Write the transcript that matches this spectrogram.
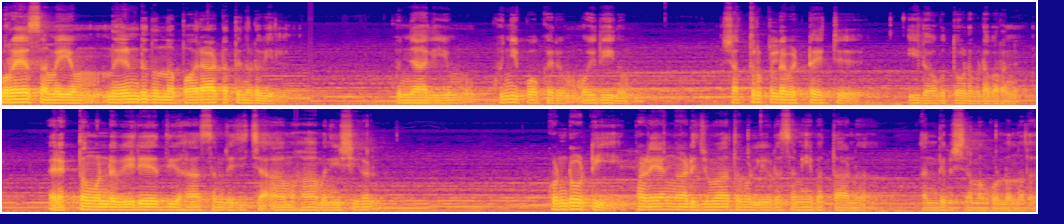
കുറേ സമയം നീണ്ടുനിന്ന പോരാട്ടത്തിനൊടുവിൽ കുഞ്ഞാലിയും കുഞ്ഞിപ്പോക്കരും മൊയ്തീനും ശത്രുക്കളുടെ വെട്ടേറ്റ് ഈ ലോകത്തോട് വിട പറഞ്ഞു. രക്തം കൊണ്ട് വീരേതിഹാസം രചിച്ച ആ മഹാമനീഷികൾ കൊണ്ടോട്ടി പഴയങ്ങാടി ജുമാത്ത് പള്ളിയുടെ സമീപത്താണ് അന്ത്യവിശ്രമം കൊള്ളുന്നത്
